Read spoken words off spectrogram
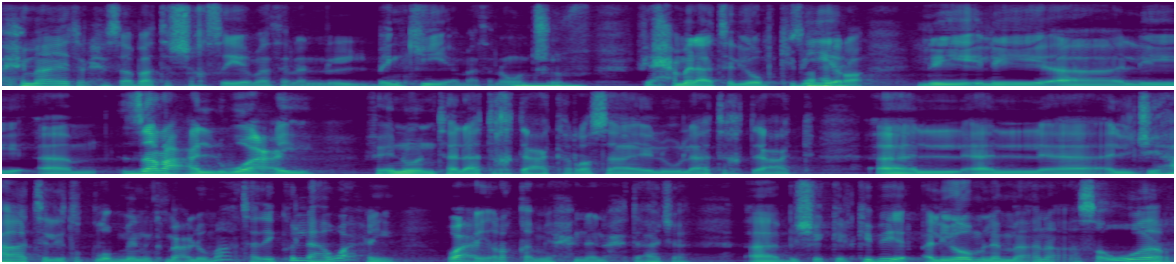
حماية الحسابات الشخصية مثلا البنكية مثلا. ونشوف في حملات اليوم كبيرة ل- ل- آه، لزرع الوعي في إنه أنت لا تخدعك الرسائل ولا تخدعك آه، الجهات اللي تطلب منك معلومات. هذه كلها وعي. وعي رقمي إحنا نحتاجه آه، بشكل كبير. اليوم لما أنا أصور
